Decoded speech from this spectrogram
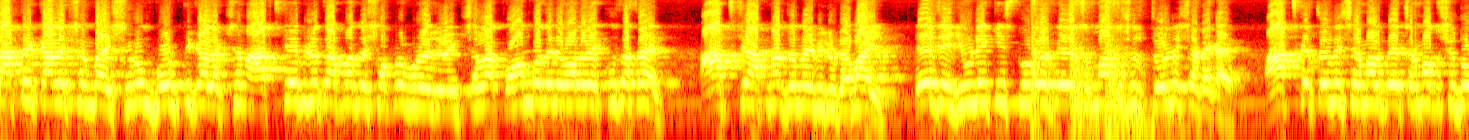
রাতে কালেকশন ভাই শোরুম ভর্তি কালেকশন আজকে এই ভিডিওতে আপনাদের স্বপ্ন পূরণ হয়ে যাবে ইনশাআল্লাহ কম বাজেটে ভালো খুঁজে আছেন আজকে আপনার জন্য এই ভিডিওটা ভাই, এই যে ইউনিক স্কুলের পেয়েছেন মাত্র শুধু চল্লিশ টাকায়। আজকে চল্লিশ মাল পেয়েছেন মাত্র শুধু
